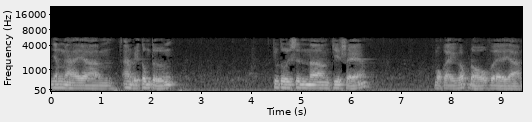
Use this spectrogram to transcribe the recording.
Nhân ngày à, an vị tôn tượng, chúng tôi xin à, chia sẻ một cái góc độ về à,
